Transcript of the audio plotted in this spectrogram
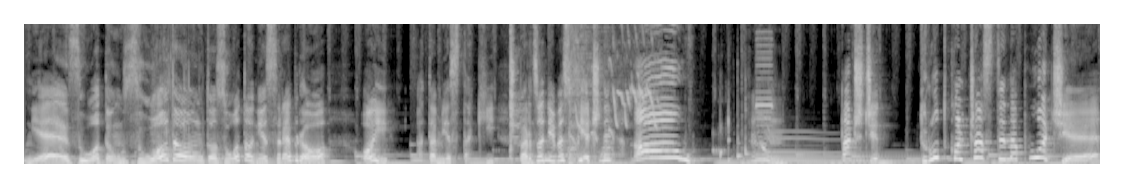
Nie, złotą, złotą, to złoto, nie srebro. Oj, a tam jest taki bardzo niebezpieczny. Au! Hmm, patrzcie, drut kolczasty na płocie.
